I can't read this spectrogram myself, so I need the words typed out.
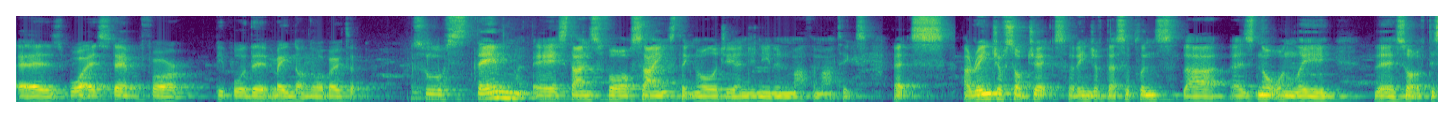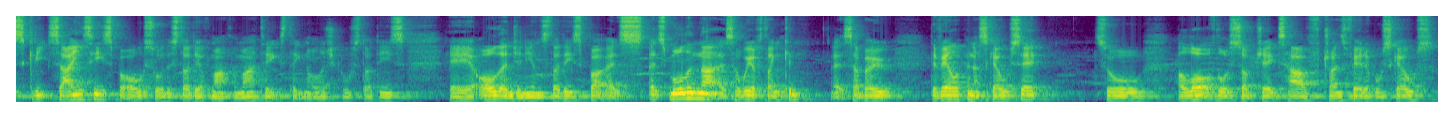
It is what is STEM for people that might not know about it? So, STEM uh, stands for Science, Technology, Engineering, and Mathematics. It's a range of subjects, a range of disciplines that is not only the sort of discrete sciences, but also the study of mathematics, technological studies, uh, all the engineering studies. But it's it's more than that. It's a way of thinking. It's about developing a skill set. So a lot of those subjects have transferable skills.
